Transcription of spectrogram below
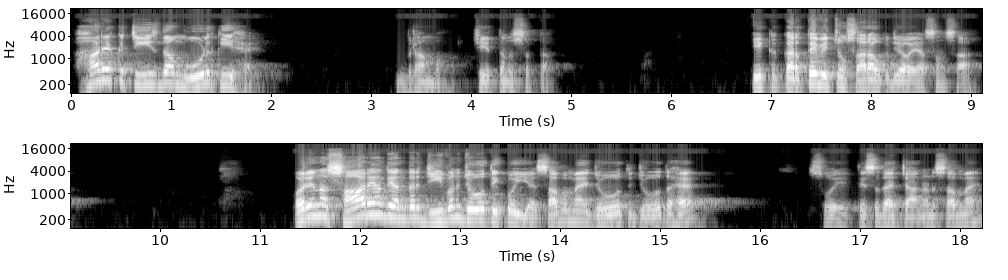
ਹਰ ਇੱਕ ਚੀਜ਼ ਦਾ ਮੂਲ ਕੀ ਹੈ? ਬ੍ਰਹਮ, ਚੇਤਨ, ਸੱਤਾ। ਇੱਕ ਕਰਤੇ ਵਿੱਚੋਂ ਸਾਰਾ ਉਪਜਿਆ ਹੋਇਆ ਸੰਸਾਰ। ਔਰ ਇਹਨਾਂ ਸਾਰਿਆਂ ਦੇ ਅੰਦਰ ਜੀਵਨ ਜੋਤ ਇੱਕੋ ਹੀ ਹੈ। ਸਭ ਮੈਂ ਜੋਤ ਜੋਤ ਹੈ, ਸੋਏ। ਤਿਸ ਦਾ ਚਾਨਣ ਸਭ ਮੈਂ,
